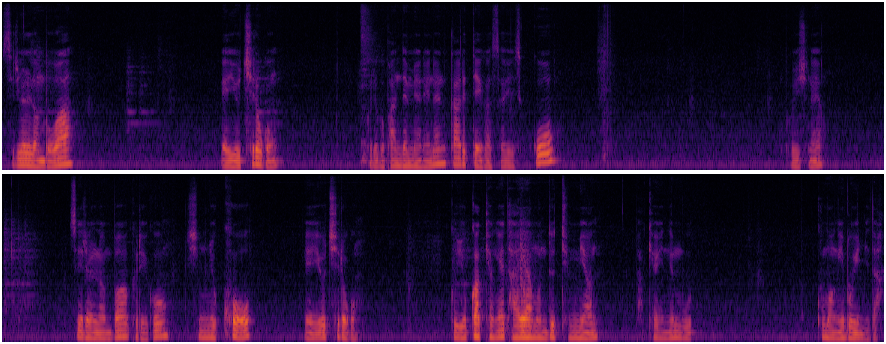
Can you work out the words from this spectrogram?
시리얼 넘버와 AU750 그리고 반대면에는 까르띠에가 써 있고 보이시나요? 시리얼 넘버 그리고 16코 AU750 그 육각형의 다이아몬드 뒷면 박혀 있는 구멍이 보입니다.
